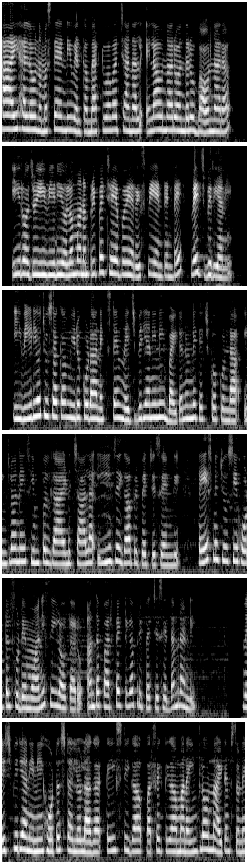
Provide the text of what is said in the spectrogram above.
హాయ్ హలో నమస్తే అండి. Welcome back to our channel. ఎలా ఉన్నారు అందరూ? బాగున్నారా? ఈరోజు ఈ వీడియోలో మనం ప్రిపేర్ చేయబోయే రెసిపీ ఏంటంటే వెజ్ బిర్యానీ. ఈ వీడియో చూశాక మీరు కూడా నెక్స్ట్ టైం వెజ్ బిర్యానీని బయట నుండి తెచ్చుకోకుండా ఇంట్లోనే సింపుల్గా అండ్ చాలా ఈజీగా ప్రిపేర్ చేసేయండి. టేస్ట్ని చూసి హోటల్ ఫుడ్ ఏమో అని ఫీల్ అవుతారు. అంత పర్ఫెక్ట్గా ప్రిపేర్ చేసేద్దాం రండి. వెజ్ బిర్యానీని హోటల్ స్టైల్లో లాగా టేస్టీగా పర్ఫెక్ట్గా మన ఇంట్లో ఉన్న ఐటమ్స్తోనే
